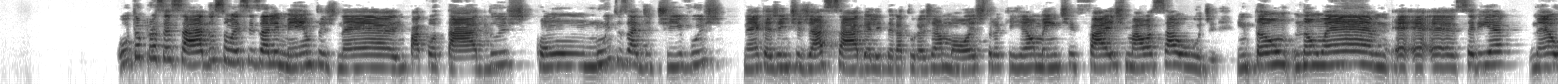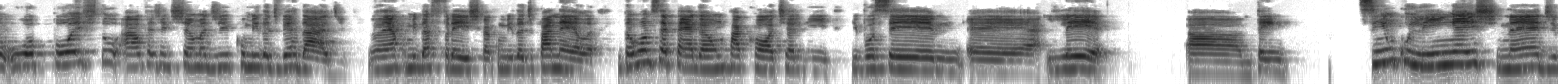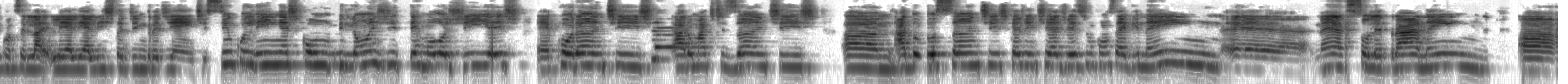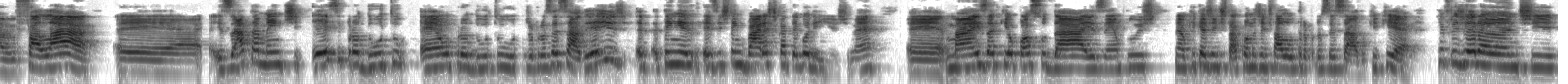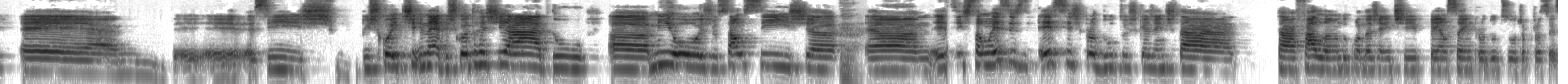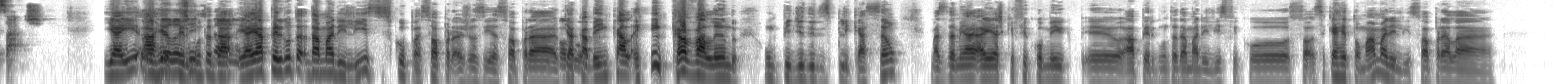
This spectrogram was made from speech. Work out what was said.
Ultraprocessados são esses alimentos, né, empacotados com muitos aditivos, né, que a gente já sabe, a literatura já mostra que realmente faz mal à saúde. Então, não é, é, é, é seria né, o oposto ao que a gente chama de comida de verdade. Não é a comida fresca, a comida de panela. Então, quando você pega um pacote ali e você é, lê, ah, tem cinco linhas, né, de quando você lê ali a lista de ingredientes, cinco linhas com milhões de termologias, é, corantes, aromatizantes, um, adoçantes que a gente às vezes não consegue nem é, né, soletrar, nem uh, falar é, exatamente esse produto é o produto ultraprocessado. E aí tem, existem várias categorias, né? É, mas aqui eu posso dar exemplos, né, o que, que a gente está, quando a gente fala ultraprocessado, o que, que é? Refrigerante, é, é esses biscoitinhos, né, biscoito recheado, uh, miojo, salsicha, uh, esses são esses, esses produtos que a gente está tá falando quando a gente pensa em produtos ultraprocessados. E aí, a, a pergunta da, tá... e aí a pergunta da Marilis, desculpa, só para Josia, só para que acabei encavalando um pedido de explicação, mas também aí acho que ficou meio a pergunta da Marilis ficou só, você quer retomar Marilis só para ela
